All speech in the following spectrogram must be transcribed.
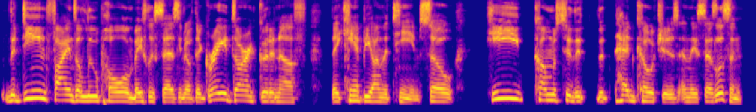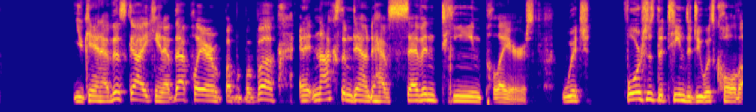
the dean finds a loophole and basically says, you know, if their grades aren't good enough, they can't be on the team. So he comes to the, the head coaches and they says, listen, you can't have this guy, you can't have that player, blah, blah, blah, blah. And it knocks them down to have 17 players, which forces the team to do what's called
